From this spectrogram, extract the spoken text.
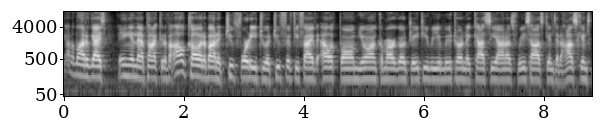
got a lot of guys hitting in that pocket of, I'll call it about a 240 to a 255. Alec Bohm, Johan Camargo, JT Realmuto, Nick Castellanos, Rhys Hoskins, and Hoskins.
